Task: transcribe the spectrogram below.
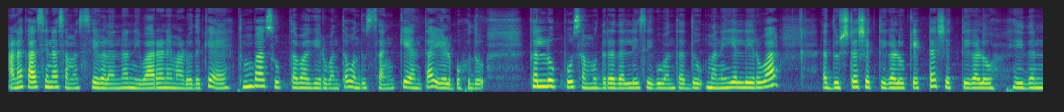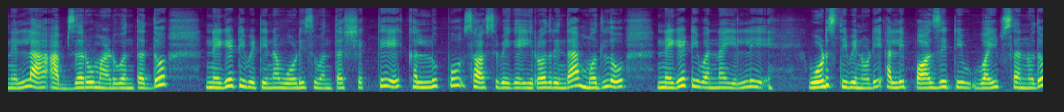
ಹಣಕಾಸಿನ ಸಮಸ್ಯೆಗಳನ್ನು ನಿವಾರಣೆ ಮಾಡೋದಕ್ಕೆ ತುಂಬ ಸೂಕ್ತವಾಗಿರುವಂಥ ಒಂದು ಸಂಖ್ಯೆ ಅಂತ ಹೇಳಬಹುದು. ಕಲ್ಲುಪ್ಪು ಸಮುದ್ರದಲ್ಲಿ ಸಿಗುವಂಥದ್ದು, ಮನೆಯಲ್ಲಿರುವ ದುಷ್ಟಶಕ್ತಿಗಳು ಕೆಟ್ಟ ಶಕ್ತಿಗಳು, ಇದನ್ನೆಲ್ಲ ಅಬ್ಸರ್ವ್ ಮಾಡುವಂಥದ್ದು ನೆಗೆಟಿವಿಟಿನ ಓಡಿಸುವಂಥ ಶಕ್ತಿ ಕಲ್ಲುಪ್ಪು ಸಾಸುವೆಗೆ ಇರೋದರಿಂದ ಮೊದಲು ನೆಗೆಟಿವನ್ನು ಎಲ್ಲಿ ಓಡಿಸ್ತೀವಿ ನೋಡಿ, ಅಲ್ಲಿ ಪಾಸಿಟಿವ್ ವೈಬ್ಸ್ ಅನ್ನೋದು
